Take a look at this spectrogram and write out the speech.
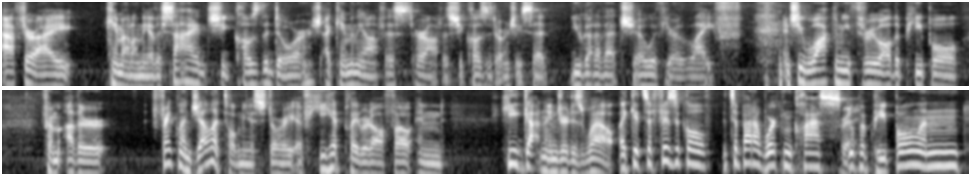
After I came out on the other side, she closed the door. I came in the office, her office. She closed the door and she said, "You got out of that show with your life." and she walked me through all the people from other. Frank Langella told me a story of he had played Rodolfo and he had gotten injured as well. Like it's a physical. It's about a working class group Right. of people and.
